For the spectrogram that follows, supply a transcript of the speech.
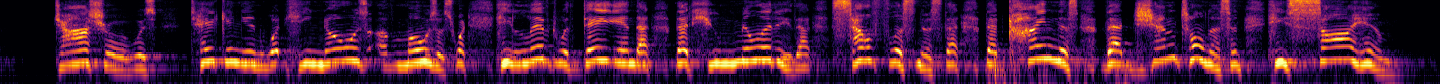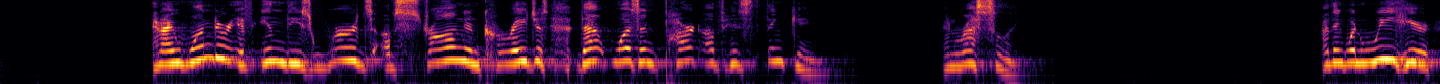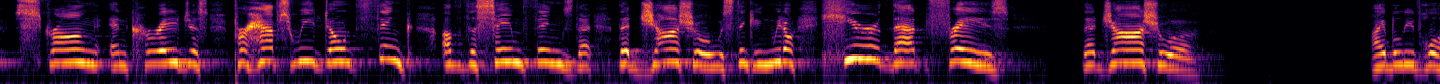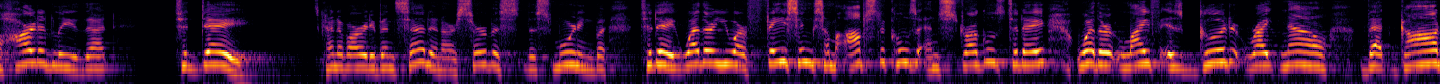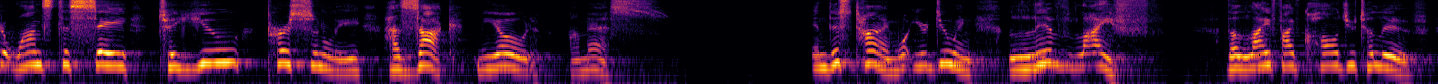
Joshua was taking in what he knows of Moses, what he lived with day in, that, that humility, that selflessness, that, that kindness, that gentleness. And he saw him. And I wonder if in these words of strong and courageous, that wasn't part of his thinking and wrestling. I think when we hear strong and courageous, perhaps we don't think of the same things that, that Joshua was thinking. We don't hear that phrase that Joshua, I believe wholeheartedly that today, it's kind of already been said in our service this morning, but today, whether you are facing some obstacles and struggles today, whether life is good right now, that God wants to say to you personally, Hazak miod ames. In this time, what you're doing, live life, the life I've called you to live.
